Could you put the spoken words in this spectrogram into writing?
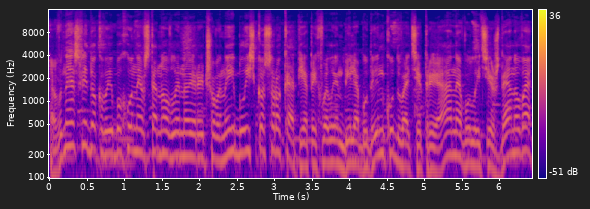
Внаслідок вибуху невстановленої речовини близько 45 хвилин біля будинку 23А на вулиці Жданова,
